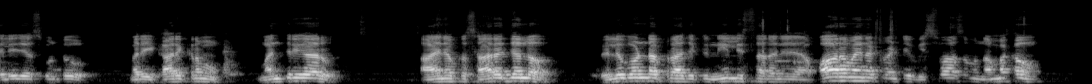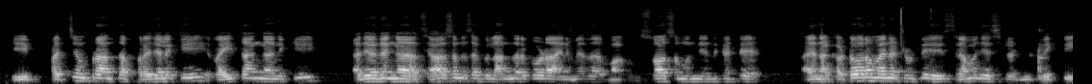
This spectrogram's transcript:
తెలియజేసుకుంటూ మరి ఈ కార్యక్రమం మంత్రి గారు ఆయన యొక్క సారథ్యంలో వెలుగొండ ప్రాజెక్టు నీళ్ళు ఇస్తారనే అపారమైనటువంటి విశ్వాసం నమ్మకం ఈ పశ్చిమ ప్రాంత ప్రజలకి రైతాంగానికి అదేవిధంగా శాసనసభ్యులు అందరూ కూడా ఆయన మీద మాకు విశ్వాసం ఉంది. ఎందుకంటే ఆయన కఠోరమైనటువంటి శ్రమ చేసేటటువంటి వ్యక్తి.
